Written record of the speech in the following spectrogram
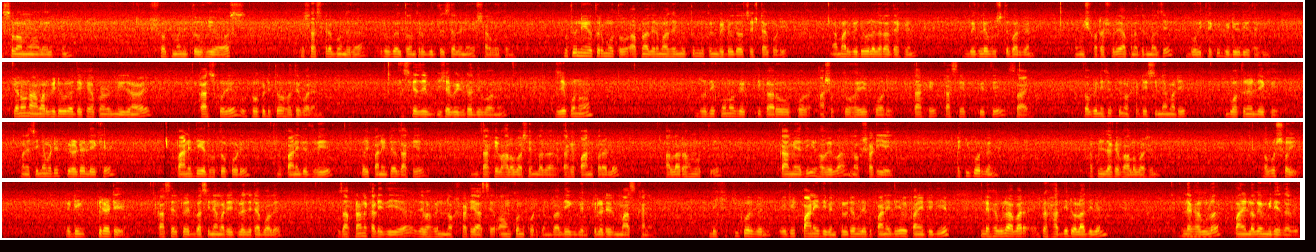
আসসালামু আলাইকুম, সম্মানিত ভিওস ও সাবস্ক্রাইব বন্ধুরা, রুবেল তন্ত্রবিদ্যা চ্যানেলে স্বাগতম। প্রতিনিয়তর মতো আপনাদের মাঝে নতুন নতুন ভিডিও দেওয়ার চেষ্টা করি। আমার ভিডিওগুলো যারা দেখেন, দেখলে বুঝতে পারবেন, আমি সরাসরি আপনাদের মাঝে বই থেকে ভিডিও দিয়ে থাকি। কেননা আমার ভিডিওগুলো দেখে আপনারা নিজেরাই কাজ করে উপকৃত হতে পারেন। আজকে যে বিষয় ভিডিওটা দেবো আমি, যে কোনো যদি কোনো ব্যক্তি কারও ওপর আসক্ত হয়ে পড়ে, তাকে কাছে পেতে চায়। তবে নিষিদ্ধ নকশাটি সিনেমাটির বতনে লেখে মানে সিনেমাটির পিরিয়ডে লেখে, পানি দিয়ে ধুতো করে, পানি দিয়ে ধুয়ে ওই পানিটা যাকে যাকে ভালোবাসেন বা তাকে পান করালে আল্লাহ রহমতে কামিয়াদি হবে বা নকশাটি এই। এটা কী করবেন? আপনি যাকে ভালোবাসেন, অবশ্যই এটি প্লেটে, কাছের প্লেট বা সিনেমাটির প্লেট যেটা বলে, জাফরান কালি দিয়ে যেভাবে নকশাটি আছে অঙ্কন করবেন বা লিখবেন প্লেটের মাঝখানে। লিখে কী করবেন? এটি পানি দিবেন, প্লেটের মধ্যে একটু পানি দিয়ে ওই পানিটি দিয়ে লেখাগুলো আবার একটু হাত দিয়ে ডলা দিবেন। লেখাগুলো পানির লগে মিলে যাবে।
